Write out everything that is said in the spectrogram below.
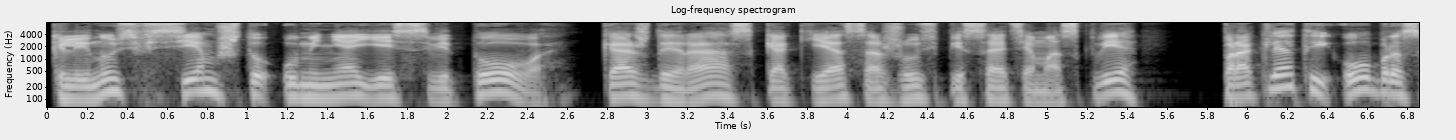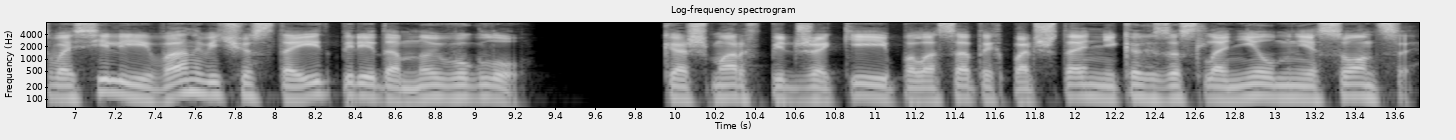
Клянусь всем, что у меня есть святого, каждый раз, как я сажусь писать о Москве, проклятый образ Василия Ивановича стоит передо мной в углу. Кошмар в пиджаке и полосатых подштанниках заслонил мне солнце.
